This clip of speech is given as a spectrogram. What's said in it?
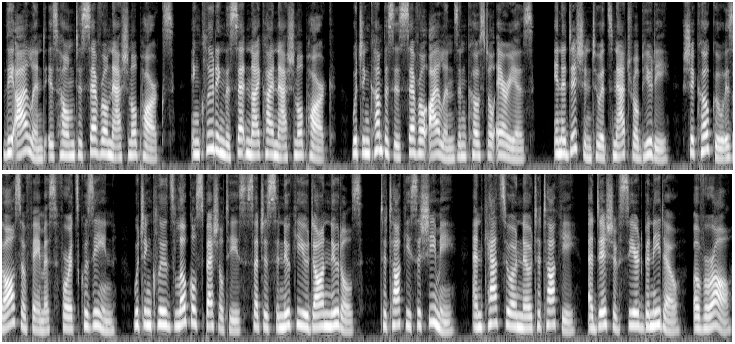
The island is home to several national parks, including the Setonaikai National Park, which encompasses several islands and coastal areas. In addition to its natural beauty, Shikoku is also famous for its cuisine, which includes local specialties such as Sanuki udon noodles, tataki sashimi, and katsuo no tataki, a dish of seared bonito. Overall,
